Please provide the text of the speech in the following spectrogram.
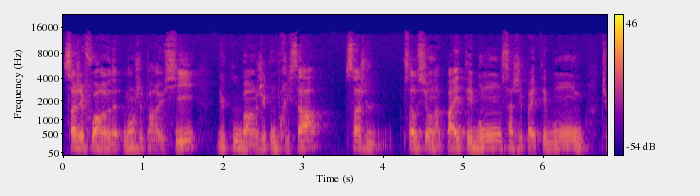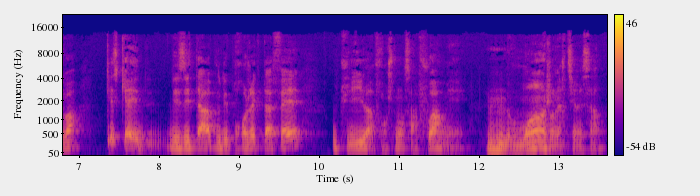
ça j'ai foiré honnêtement, j'ai pas réussi, du coup ben j'ai compris ça, ça, je- ça aussi, on n'a pas été bon, ça, j'ai pas été bon, ou tu vois. Qu'est-ce qu'il y a des étapes ou des projets que tu as fait où tu dis, bah, franchement, ça a foire, mais, Mhm. mais au moins, j'en ai retiré ça.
